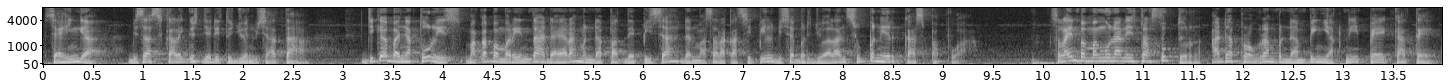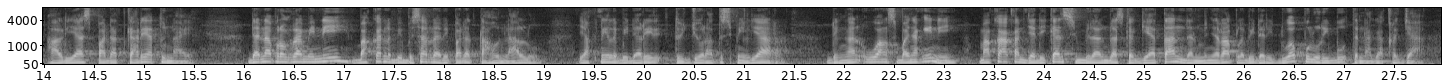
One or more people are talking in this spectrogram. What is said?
Sehingga bisa sekaligus jadi tujuan wisata. Jika banyak turis, maka pemerintah daerah mendapat devisa dan masyarakat sipil bisa berjualan souvenir khas Papua. Selain pembangunan infrastruktur, ada program pendamping yakni PKT alias padat karya tunai. Dana program ini bahkan lebih besar daripada tahun lalu yakni lebih dari 700 miliar. Dengan uang sebanyak ini, maka akan jadikan 19 kegiatan dan menyerap lebih dari 20 ribu tenaga kerja.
